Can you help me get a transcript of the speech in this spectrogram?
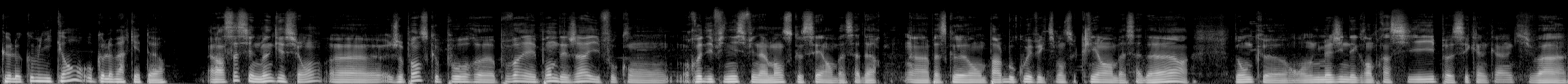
que le communicant ou que le marketeur? Alors ça c'est une bonne question. Euh, je pense que pour euh, pouvoir y répondre déjà, il faut qu'on redéfinisse finalement ce que c'est ambassadeur, euh, parce qu'on parle beaucoup effectivement de ce client ambassadeur. Donc euh, on imagine des grands principes. C'est quelqu'un qui va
